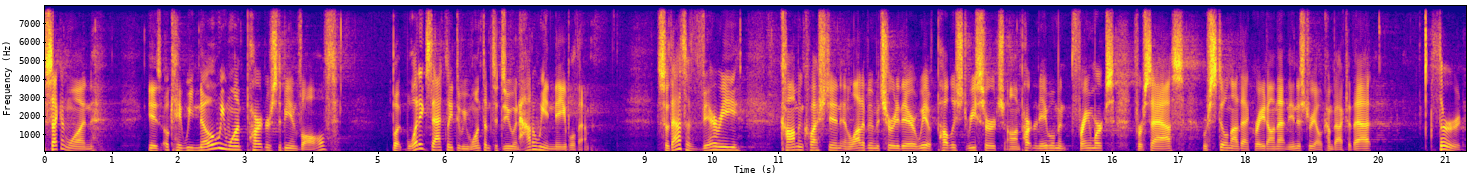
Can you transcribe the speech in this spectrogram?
second one is okay, we know we want partners to be involved, but what exactly do we want them to do and how do we enable them? So that's a very common question and a lot of immaturity there. We have published research on partner enablement frameworks for SaaS. We're still not that great on that in the industry. I'll come back to that. Third,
